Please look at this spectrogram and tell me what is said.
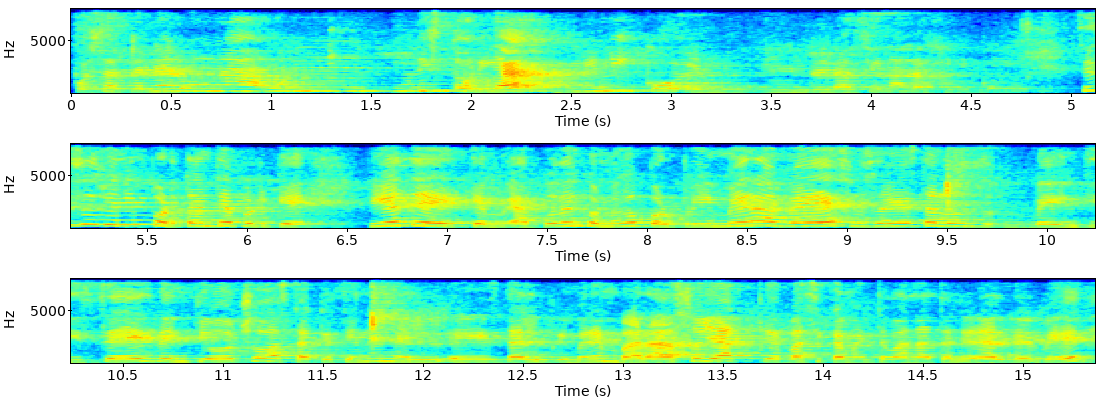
pues a tener una, un, un historial clínico en, relación a la ginecología? Sí, eso es bien importante porque fíjate que acuden conmigo por primera vez, o sea, ya hasta los 26, 28, hasta que tienen el, hasta el primer embarazo, ya que básicamente van a tener al bebé.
